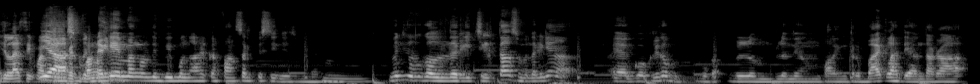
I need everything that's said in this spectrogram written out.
jelas sih Iya fanservice sebenarnya emang lebih mengarah ke fan service ini sebenarnya. Hmm. Tapi kalau- dari cerita sebenarnya ya gue kira buka, belum belum yang paling terbaik lah di antara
